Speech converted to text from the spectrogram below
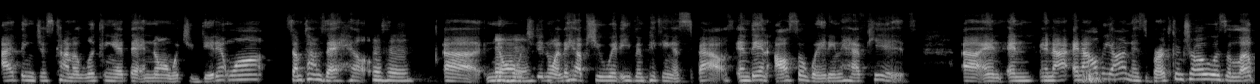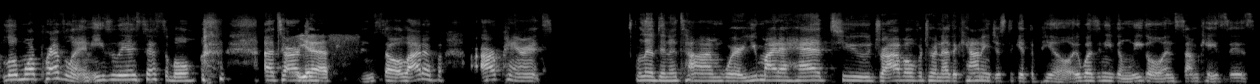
I think just kind of looking at that and knowing what you didn't want, sometimes that helps. Mm-hmm. Uh, knowing mm-hmm. what you didn't want, that helps you with even picking a spouse and then also waiting to have kids. Uh, and and and I and I'll be honest, birth control was a lo- little more prevalent and easily accessible uh, to our yes. generation. So a lot of our parents lived in a time where you might have had to drive over to another county just to get the pill. It wasn't even legal in some cases,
